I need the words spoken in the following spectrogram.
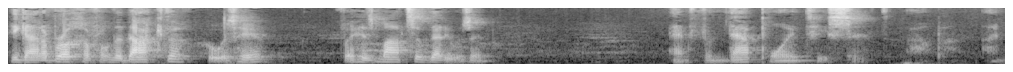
He got a bracha from the doctor who was here for his matzav that he was in. And from that point, he said, I'm,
